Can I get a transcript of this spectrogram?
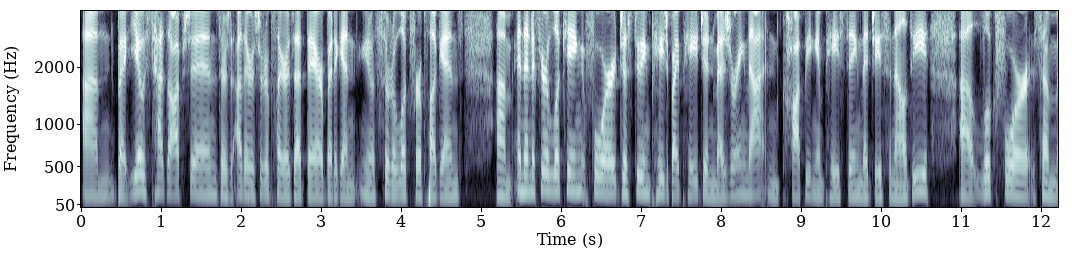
Um, but Yoast has options. There's other sort of players out there. But again, you know, sort of look for plugins. Um, and then if you're looking for just doing page by page and measuring that and copying and pasting the JSON LD, uh, look for some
